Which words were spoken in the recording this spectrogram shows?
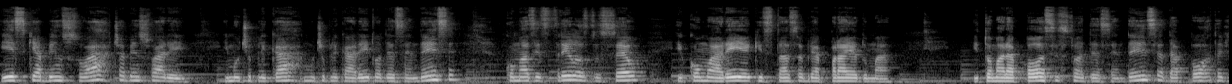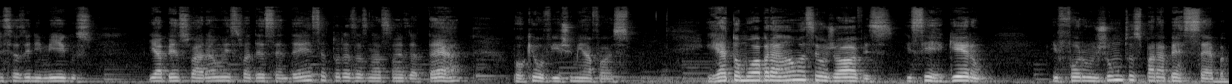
eis que abençoar te abençoarei, e multiplicar multiplicarei tua descendência, como as estrelas do céu e como a areia que está sobre a praia do mar. E tomará posse sua descendência da porta de seus inimigos, e abençoarão em sua descendência todas as nações da terra, porque ouviste minha voz. E retomou Abraão a seus jovens, e se ergueram, e foram juntos para Berseba,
